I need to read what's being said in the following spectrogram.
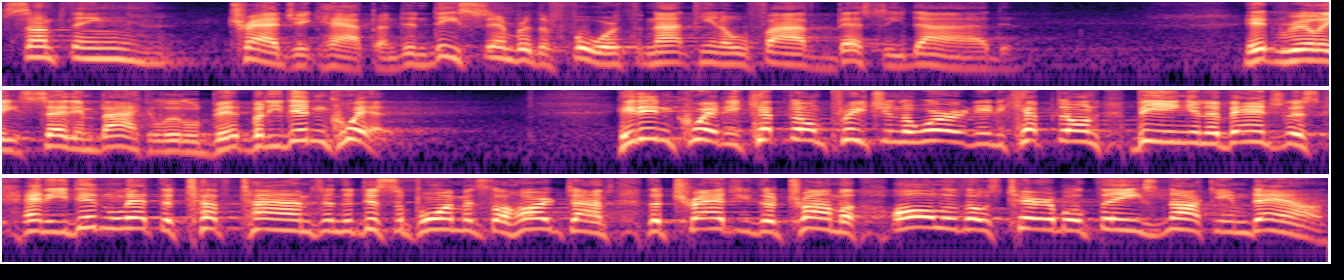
something tragic happened. In December the 4th, 1905, Bessie died. It really set him back a little bit, but he didn't quit. He didn't quit. He kept on preaching the word and he kept on being an evangelist. And he didn't let the tough times and the disappointments, the hard times, the tragedy, the trauma, all of those terrible things knock him down.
